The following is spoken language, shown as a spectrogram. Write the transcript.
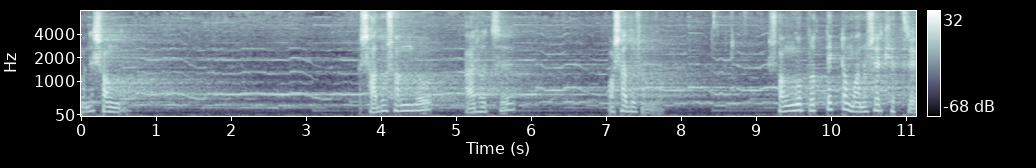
মানে সঙ্গ। সাধু সঙ্গ আর হচ্ছে অসাধু সঙ্গ। সঙ্গ প্রত্যেকটা মানুষের ক্ষেত্রে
